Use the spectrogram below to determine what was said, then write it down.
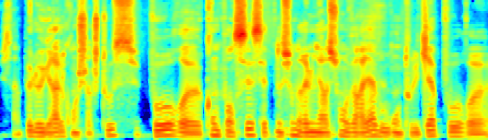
c'est un peu le Graal qu'on cherche tous, pour euh, compenser cette notion de rémunération variable, ou en tous les cas pour euh,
